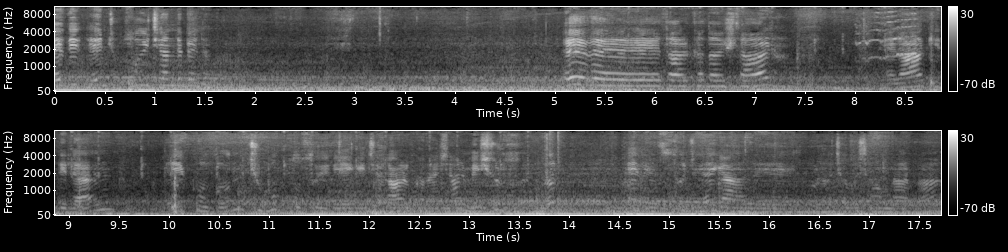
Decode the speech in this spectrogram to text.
Evde en çok su içen de benim. Evet arkadaşlar. Merak edilen Beykoz'un çubuklu suyu diye geçer arkadaşlar. Meşhur suyudur. Evet sucuya geldik. Burada çalışanlar var.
